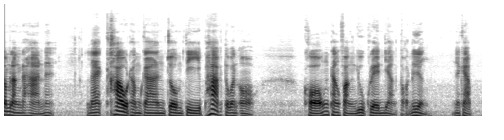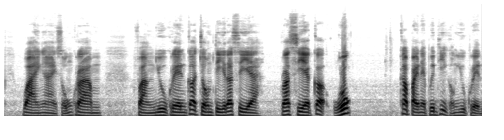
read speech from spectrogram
กำลังทหารนะและเข้าทำการโจมตีภาคตะวันออกของทางฝั่งยูเครนอย่างต่อเนื่องนะครับวายง่ายสงคราม ฝั่งยูเครนก็โจมตีรัสเซีย รัสเซียก็รุกเข้าไปในพื้นที่ของยูเครน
